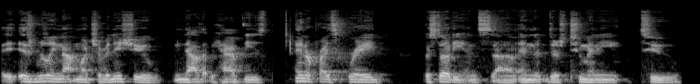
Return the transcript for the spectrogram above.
is really not much of an issue now that we have these enterprise grade custodians, uh, and there's too many to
